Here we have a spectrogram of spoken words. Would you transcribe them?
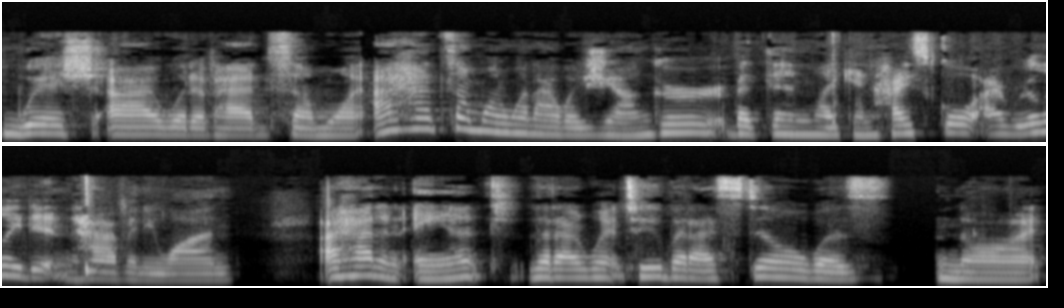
wish I would have had someone. I had someone when I was younger, but then like in high school, I really didn't have anyone. I had an aunt that I went to, but I still was not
